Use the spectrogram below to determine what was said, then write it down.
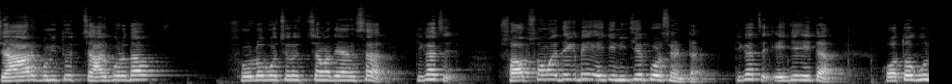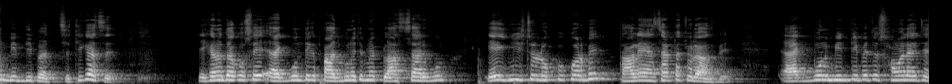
চার গুণিত চার করে দাও। ষোলো বছর হচ্ছে আমাদের অ্যান্সার ঠিক আছে? সব সময় দেখবে এই যে নিচের পোর্শনটা ঠিক আছে? এই যে এটা কত গুণ বৃদ্ধি পাচ্ছে, ঠিক আছে? এখানে দেখো সে এক গুণ থেকে পাঁচ গুণ হচ্ছে মানে প্লাস চার গুণ। এই জিনিসটা লক্ষ্য করবে, তাহলে অ্যান্সারটা চলে আসবে। এক গুণ বৃদ্ধি পেতে সময় লাগছে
